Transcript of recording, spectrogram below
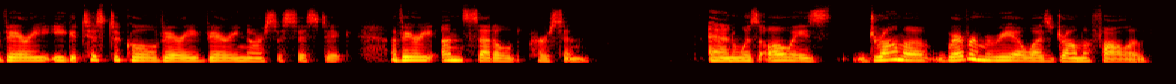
very egotistical, very, very narcissistic, a very unsettled person and was always drama wherever maria was drama followed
